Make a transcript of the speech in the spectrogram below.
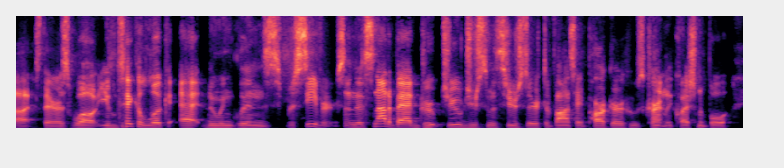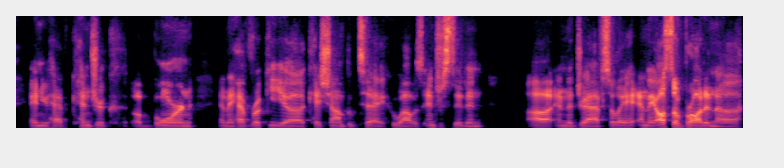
uh, is there as well. You take a look at New England's receivers, and it's not a bad group. Juju Smith-Schuster, DeVante Parker, who's currently questionable, and you have Kendrick Bourne, and they have rookie uh, Kayshon Boutte, who I was interested in uh, in the draft. So they and they also brought in a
